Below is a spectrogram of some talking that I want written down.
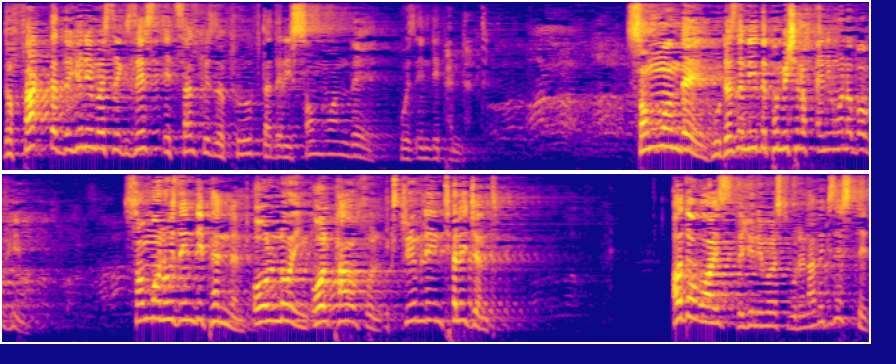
The fact that the universe exists itself is a proof that there is someone there who is independent. Someone there who doesn't need the permission of anyone above him. Someone who is independent, all-knowing, all-powerful, extremely intelligent. Otherwise, the universe wouldn't have existed.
